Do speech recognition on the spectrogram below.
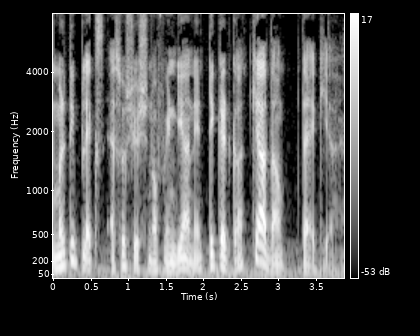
मल्टीप्लेक्स एसोसिएशन ऑफ़ इंडिया ने टिकट का क्या दाम तय किया है।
